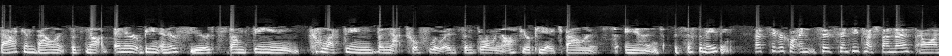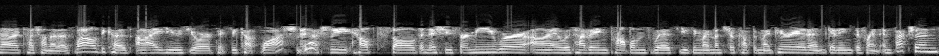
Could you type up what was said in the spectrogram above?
back in balance. It's not inter- being interfered, something collecting the natural fluids and throwing off your pH balance. And it's just amazing. That's super cool. And so since you touched on this, I want to touch on that as well because I use your Pixie Cup wash. It actually helped solve an issue for me where I was having problems with using my menstrual cup in my period and getting different infections.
